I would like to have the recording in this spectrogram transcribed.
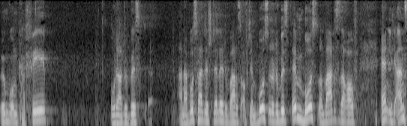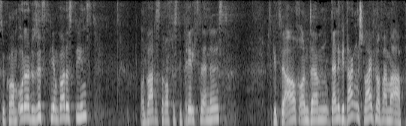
irgendwo im Café, oder du bist an der Bushaltestelle, du wartest auf den Bus, oder du bist im Bus und wartest darauf, endlich anzukommen, oder du sitzt hier im Gottesdienst und wartest darauf, dass die Predigt zu Ende ist. Das gibt's ja auch. Und ähm, deine Gedanken schweifen auf einmal ab.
